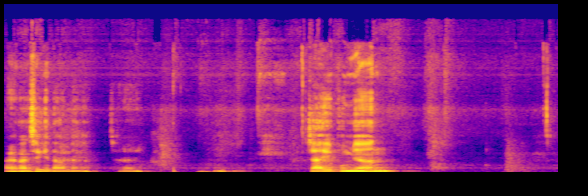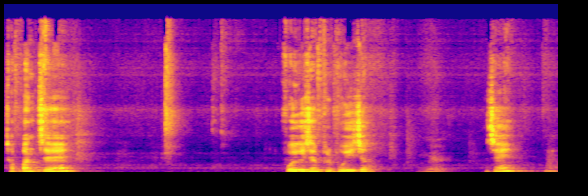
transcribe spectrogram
빨간색이 나오려나? 차라리. 응? 자, 여기 보면 첫 번째 보이기 젠플 보이죠? 네. 그지? 응.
